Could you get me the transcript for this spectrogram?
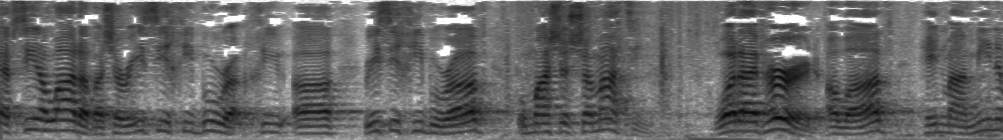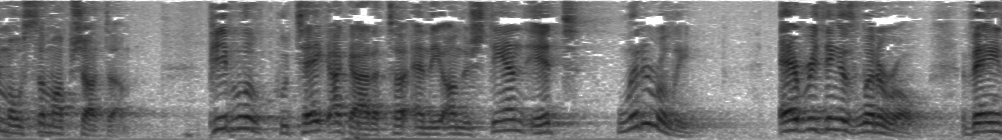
have seen a lot of, Asher Risi uh, Chiburav Umasha Shamati. What I've heard, Alav, Hein Ma'amina Mosam Apshata. People who take Agadata and they understand it literally. Everything is literal. They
